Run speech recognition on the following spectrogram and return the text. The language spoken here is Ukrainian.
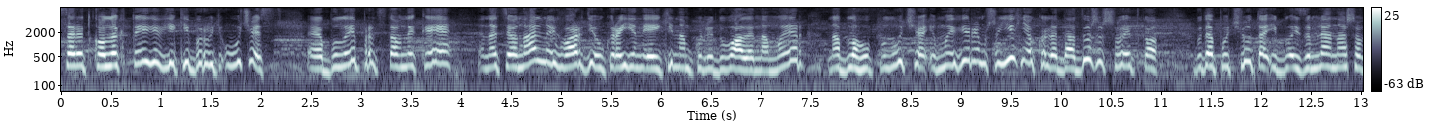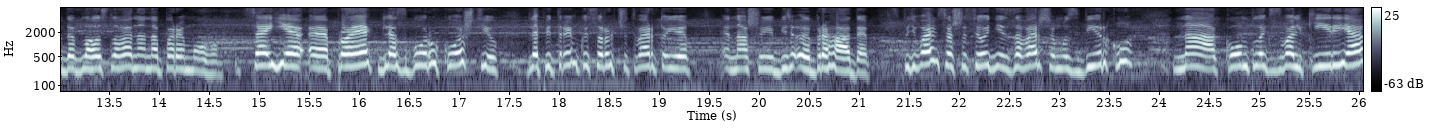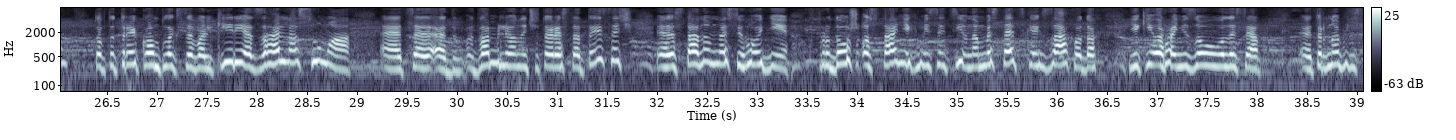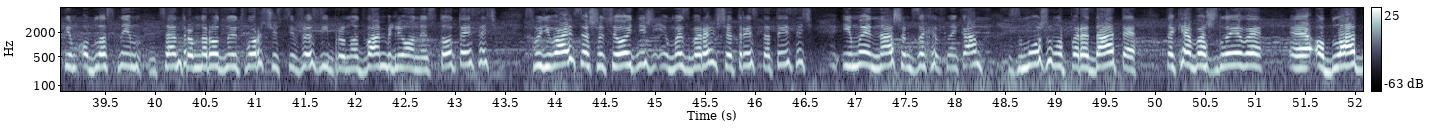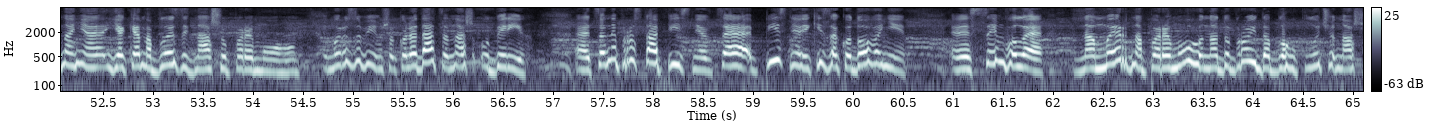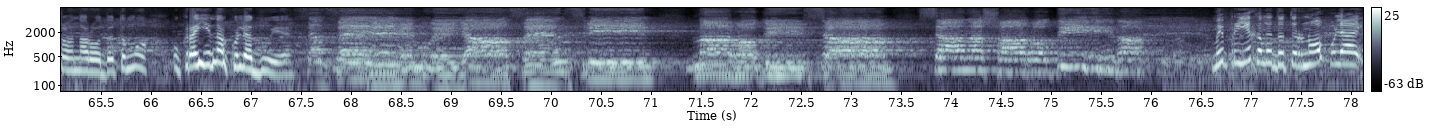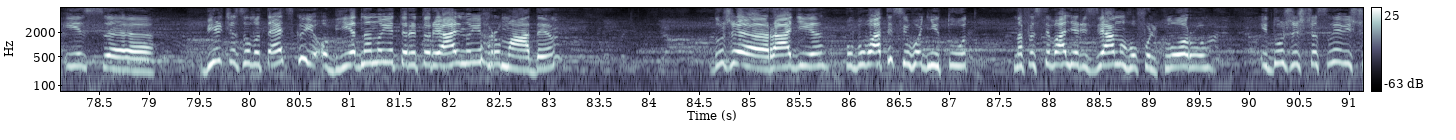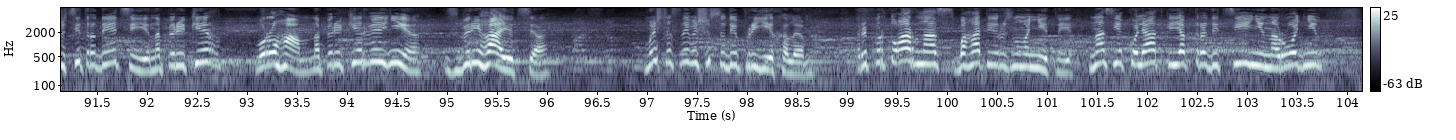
серед колективів, які беруть участь, е, були представники Національної гвардії України, які нам колядували на мир, на благополуччя. І ми віримо, що їхня коляда дуже швидко буде почута, і земля наша буде благословена на перемогу. Це є е, проект для збору коштів для підтримки 44-ї нашої е, бригади. Сподіваємося, що сьогодні завершимо збірку на комплекс Валькірія, тобто три комплекси Валькірія. Загальна сума е, це е, 2 мільйони 400 тисяч. Е, Станом на сьогодні, впродовж останніх місяців на мистецьких заходах, які організовувалися е, Тернопільським обласним центром народної творчості, вже зібрано 2 мільйони 100 тисяч. Сподіваємося, що сьогодні ж ми зберемо ще 300 тисяч, і ми нашим захисникам зможемо передати таке важливе е, обладнання, яке наблизить нашу перемогу. Ми розуміємо, що коляда це наш оберіг. Е, Це не проста пісня, це пісня, в якій закодовані е, символи на мир, на перемогу, на добро і на благополуччя нашого народу. Тому Україна колядує. земле ясен світ народився, вся наша родина. Ми приїхали до Тернополя із е, більше Золотецької об'єднаної територіальної громади. Дуже раді побувати сьогодні тут, на фестивалі різдвяного фольклору. І дуже щасливі, що ці традиції наперекір ворогам, наперекір війні зберігаються. Ми щасливі, що сюди приїхали. Репертуар у нас багатий і різноманітний. У нас є колядки як традиційні, народні.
